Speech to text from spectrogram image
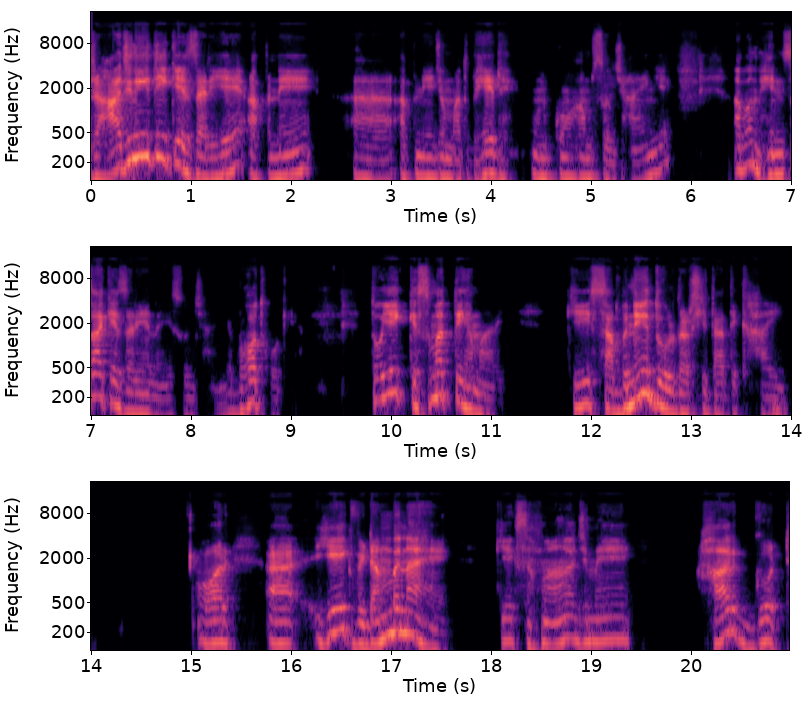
राजनीति के ज़रिए अपने अपने जो मतभेद हैं, उनको हम सुलझाएँगे। अब हम हिंसा के ज़रिए नहीं सुलझाएँगे बहुत हो गया। तो ये किस्मत थी हमारी कि सबने दूरदर्शिता दिखाई और ये एक विडंबना है कि एक समाज में हर गुट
